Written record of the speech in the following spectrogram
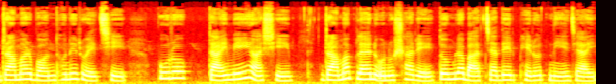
ড্রামার বন্ধনে রয়েছি। পুরো টাইমেই আসি। ড্রামা প্ল্যান অনুসারে তোমরা বাচ্চাদের ফেরত নিয়ে যাই।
